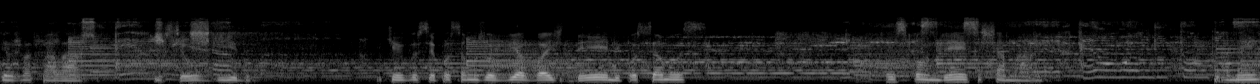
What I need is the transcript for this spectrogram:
Deus vai falar no seu ouvido. E que eu e você possamos ouvir a voz dele, possamos responder esse chamado. Amém?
